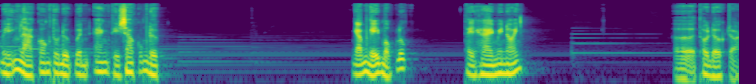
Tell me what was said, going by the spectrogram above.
Miễn là con tôi được bình an thì sao cũng được. Ngẫm nghĩ một lúc Thầy hai mới nói. Ờ thôi được rồi.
